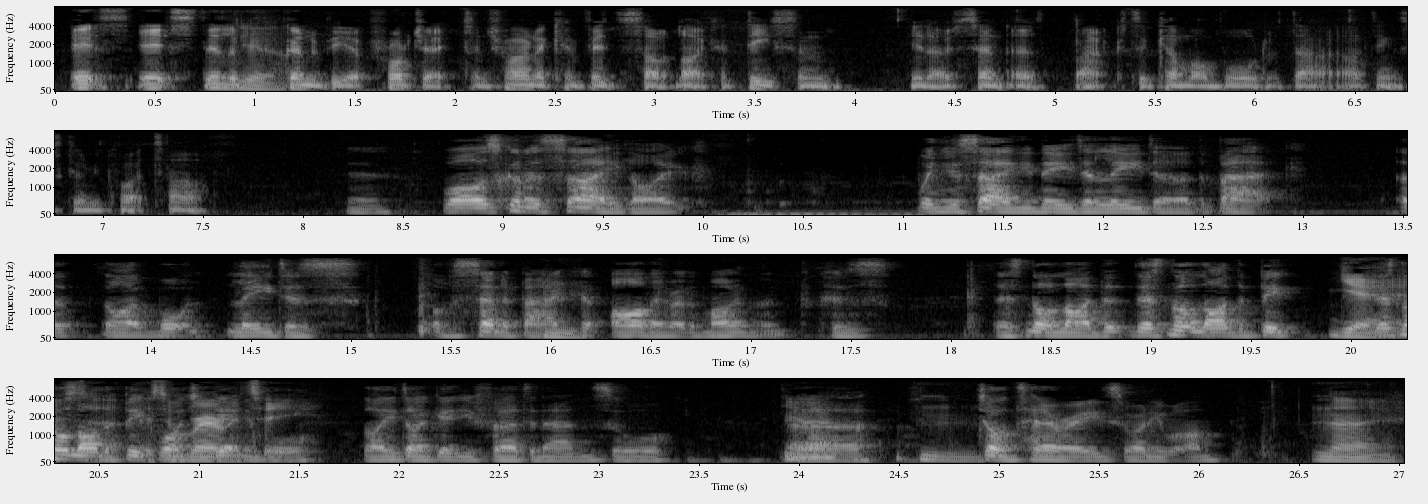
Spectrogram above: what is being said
it's it's still Yeah. going to be a project, and trying to convince some, like a decent you know centre back to come on board with that, I think it's going to be quite tough. Yeah. Well, I was going to say, like, when you're saying you need a leader at the back, uh, like, what leaders of the centre back Hmm. are there at the moment? Because there's not like the, there's not like the big Yeah, there's not like a- the big ones you get anymore. Like you don't get your Ferdinands or Yeah. uh, Hmm. John Terry's or anyone. No.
